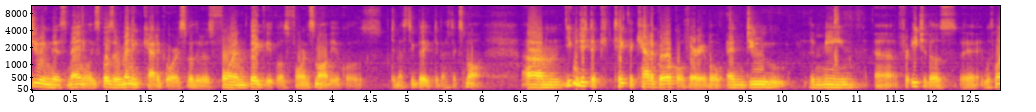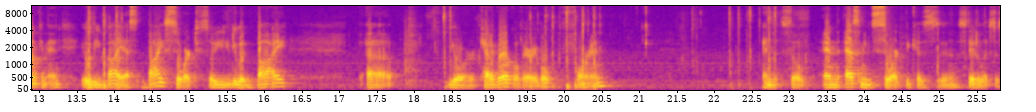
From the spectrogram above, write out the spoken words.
doing this manually, suppose there are many categories, whether it's foreign big vehicles, foreign small vehicles, domestic big, domestic small. Um, you can just take the categorical variable and do the mean uh, for each of those uh, with one command. It would be bias, by sort. So you do it by uh, your categorical variable, foreign, and so and S means sort because uh, Stata likes to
